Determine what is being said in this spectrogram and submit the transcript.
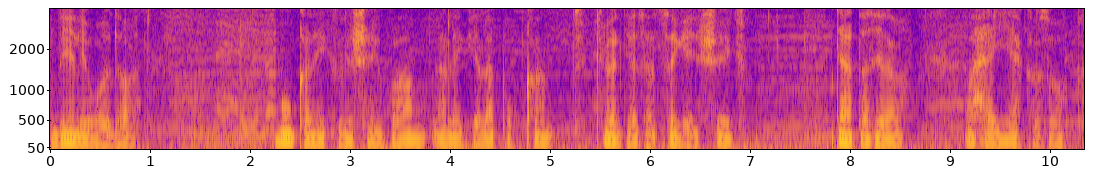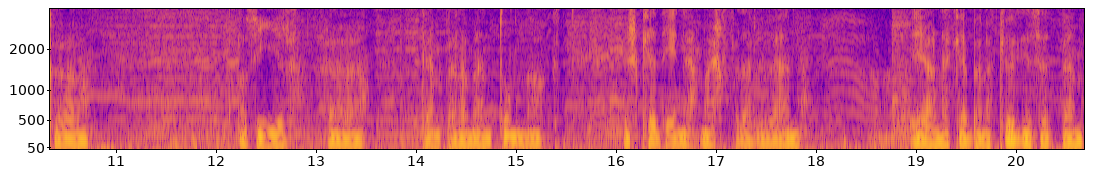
déli oldal. Munkanélküliség van, eléggé lepukkant környezet, szegénység. Tehát azért a, a helyiek azok az ír temperamentumnak és kedének megfelelően élnek ebben a környezetben.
